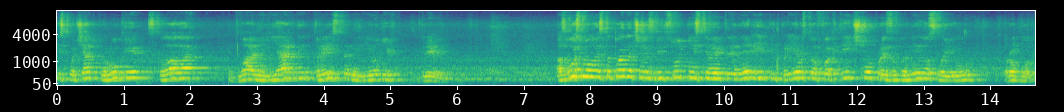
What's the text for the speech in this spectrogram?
і спочатку руки склала 2 мільярди 300 мільйонів гривень. А з 8 листопада через відсутність електроенергії підприємство фактично призупинило свою роботу.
